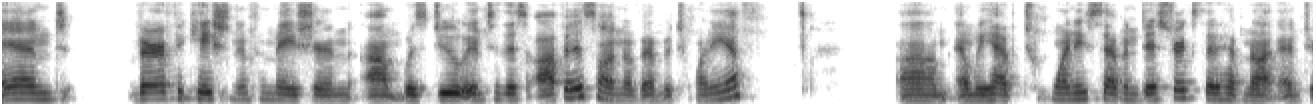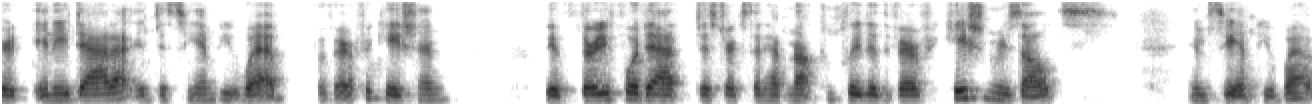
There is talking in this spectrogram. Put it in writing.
And verification information um, was due into this office on November 20th. Um, and we have 27 districts that have not entered any data into CNP Web for verification. We have 34 districts that have not completed the verification results in CNP Web.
